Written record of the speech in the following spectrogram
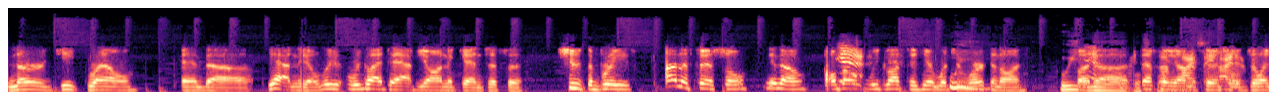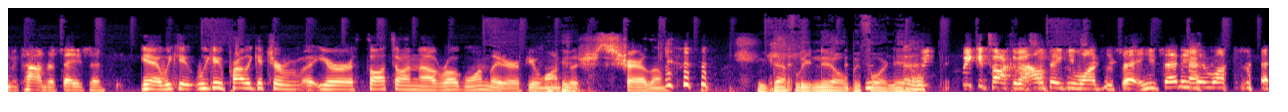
nerd geek realm. And uh, yeah, Neil, we, we're glad to have you on again, just to shoot the breeze. Unofficial, you know. Although Yeah. we'd love to hear what you're working on, We but know uh, definitely I unofficial. Join the conversation. yeah, we could we could probably get your your thoughts on uh, Rogue One later if you want to share them. We definitely nil before nil. We, we could talk about. I don't something. think he wants to say. He said he didn't want to say.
